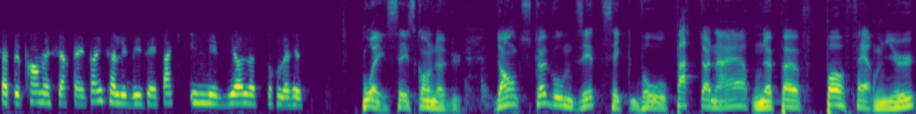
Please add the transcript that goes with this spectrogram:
ça peut prendre un certain temps et ça a des impacts immédiats sur le réseau. Oui, c'est ce qu'on a vu. Donc, ce que vous me dites, c'est que vos partenaires ne peuvent pas faire mieux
